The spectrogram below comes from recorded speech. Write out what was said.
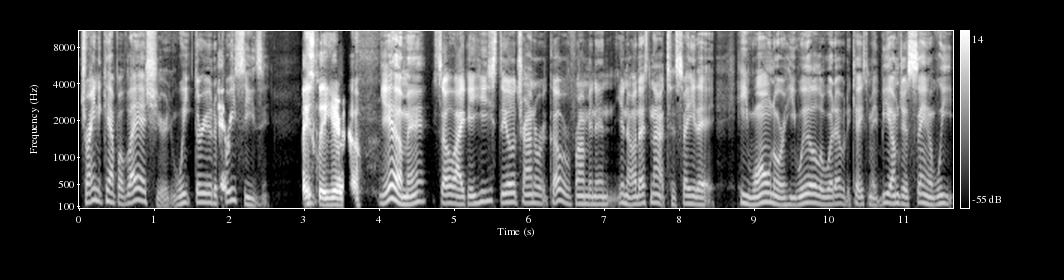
training camp of last year, week three of the yeah. preseason. Basically a year ago. Yeah, man. So like he's still trying to recover from it, and you know that's not to say that he won't or he will or whatever the case may be. I'm just saying we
